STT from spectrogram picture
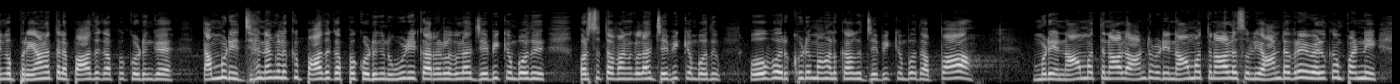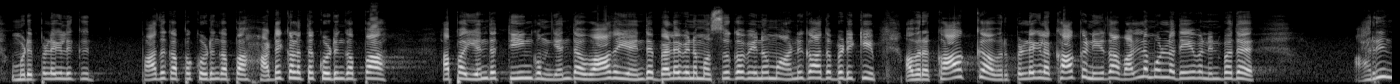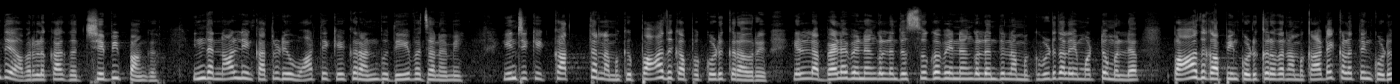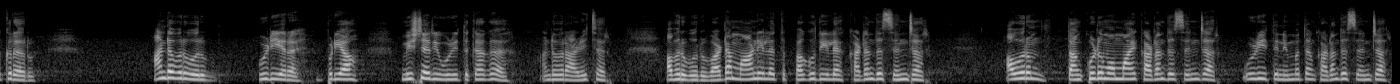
எங்கள் பிரயாணத்தில் பாதுகாப்பு கொடுங்க. தம்முடைய ஜனங்களுக்கு பாதுகாப்பு கொடுங்கன்னு ஊழியக்காரர்களெல்லாம் ஜெபிக்கும்போது பரிசுத்தவான்களாம் ஜெபிக்கும்போது ஒவ்வொரு குடும்பங்களுக்காக ஜெபிக்கும்போது அப்பா உம்முடைய நாமத்தினால் ஆண்டவருடைய நாமத்தினால் சொல்லி ஆண்டவரே வெல்கம் பண்ணி உம்முடைய பிள்ளைகளுக்கு பாதுகாப்பை கொடுங்கப்பா அடைக்கலத்தை கொடுங்கப்பா. அப்பா எந்த தீங்கும் எந்த வாதையும் எந்த பலவீனமோ சுகவீனமோ அணுகாதபடிக்கு அவரை காக்க அவர் பிள்ளைகளை காக்க நீர் தான் வல்லமுள்ள தேவன் என்பதை அறிந்து அவர்களுக்காக செபிப்பாங்க இந்த நாள் என் கத்தருடைய வார்த்தை கேட்குற அன்பு தேவ ஜனமே இன்றைக்கு கத்தர் நமக்கு பாதுகாப்பை கொடுக்குறவர் எல்லா பலவீனங்கள்லேருந்து சுகவீனங்கள்லேருந்து நமக்கு விடுதலை மட்டுமல்ல பாதுகாப்பையும் கொடுக்குறவர் நமக்கு அடைக்கலத்தையும் கொடுக்குறாரு. ஆண்டவர் ஒரு ஊழியரை இப்படியா? மிஷினரி ஊழியத்துக்காக ஆண்டவர் அழைச்சார். அவர் ஒரு வட மாநிலத்து பகுதியில் கடந்து சென்றார். அவரும் தன் குடும்பமாய் கடந்து சென்றார். ஊழியத்து நிமித்தம் கடந்து சென்றார்.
